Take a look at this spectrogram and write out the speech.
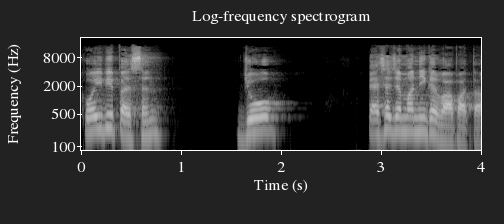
कोई भी पर्सन जो पैसे जमा नहीं करवा पाता,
